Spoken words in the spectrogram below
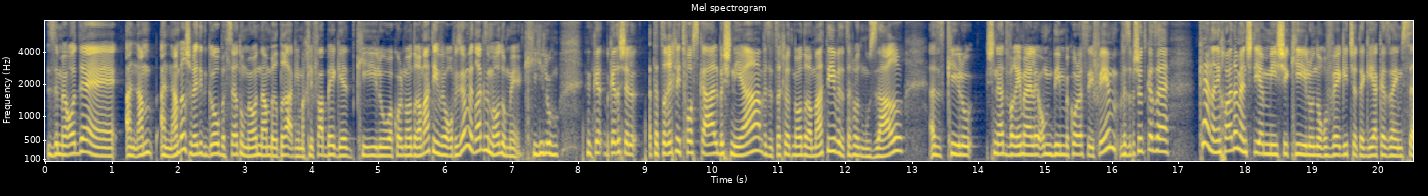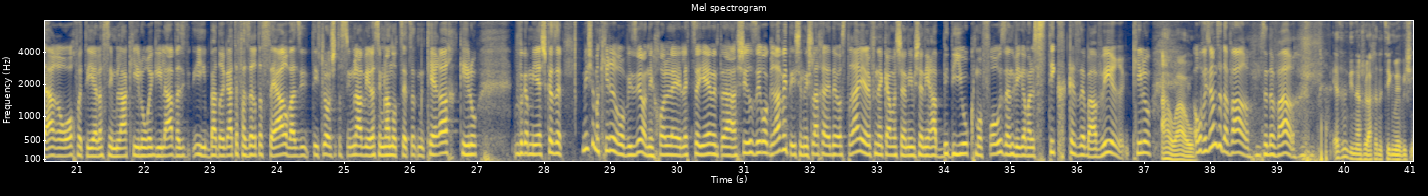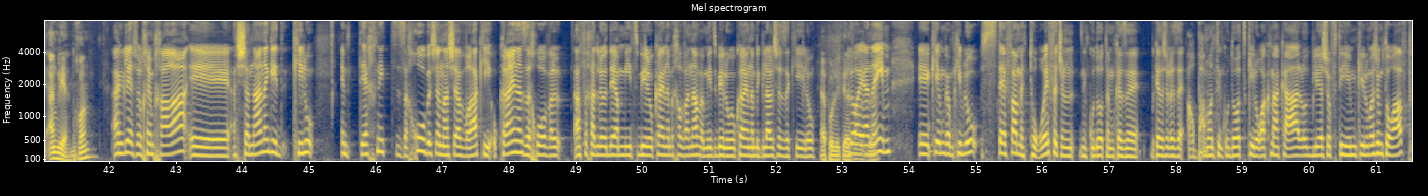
זה מאוד, אה, ה num, ה number של let it go בסרט הוא מאוד number drag, היא מחליפה בגד, כאילו, הכל מאוד דרמטי, ואירוויזיון ו drag זה מאוד דומה, כאילו, בקטע של, אתה צריך לתפוס קהל בשנייה, וזה צריך להיות מאוד דרמטי, וזה צריך להיות מוזר, אז כאילו, שני הדברים האלה עומדים בכל הסעיפים, וזה פשוט כזה... כן, אני יכולה לדמיין שתהיה מישהי כאילו נורבגית שתגיע כזה עם שיער ארוך ותהיה לה שמלה כאילו רגילה, ואז היא בהדרגה תפזר את השיער, ואז היא תשלוש את השמלה ויהיה לה שמלה נוצצת מקרח, כאילו, וגם יש כזה, מי שמכיר אירוויזיון יכול אה, לציין את השיר זירו גרביטי שנשלח על ידי אוסטרליה לפני כמה שנים, שנראה בדיוק כמו פרוזן, והיא גם על סטיק כזה באוויר, כאילו, אה, וואו. אירוויזיון זה דבר, זה דבר. איזה מדינה שולחת נציג מביש? אנגליה, נכון? אנגליה שולחים חרא, אה, השנה נגיד, כאילו, הם טכנית זכו בשנה שעברה, כי אוקראינה זכו, אבל אף אחד לא יודע מי הצביע לאוקראינה בכוונה, ומי הצביע לאוקראינה בגלל שזה כאילו... היה פוליטי. לא היה נעים, אה, כי הם גם קיבלו סטפה מטורפת של נקודות, הם כזה, בקטע של איזה 400 נקודות, כאילו רק מהקהל, עוד בלי השופטים, כאילו משהו מטורף.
